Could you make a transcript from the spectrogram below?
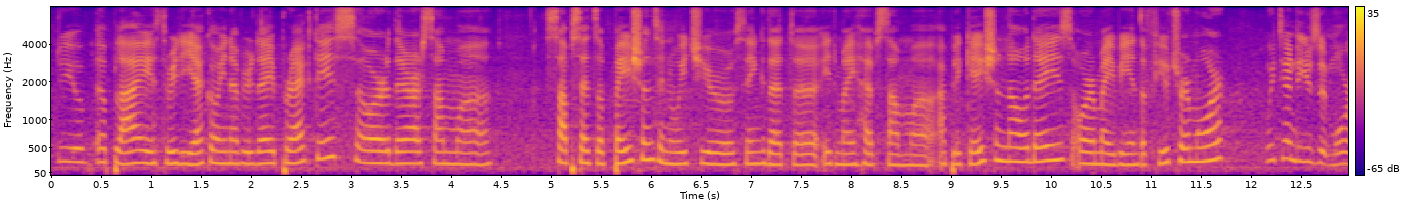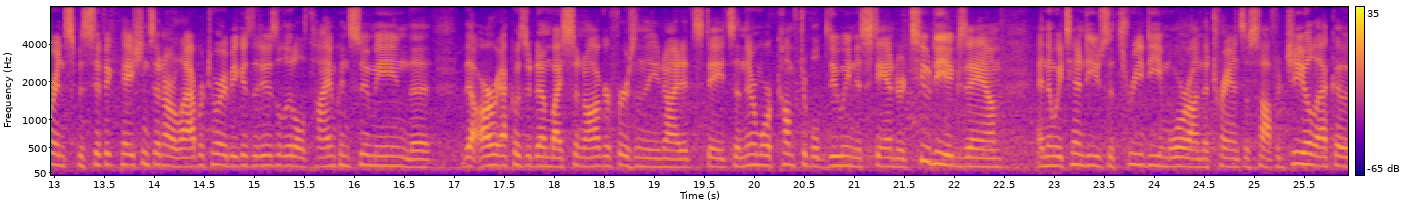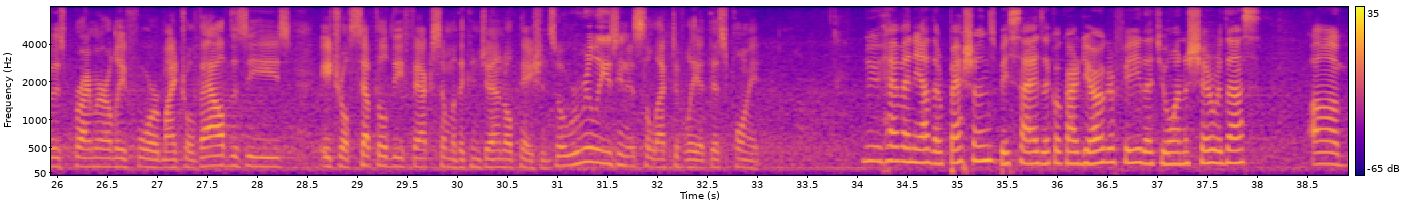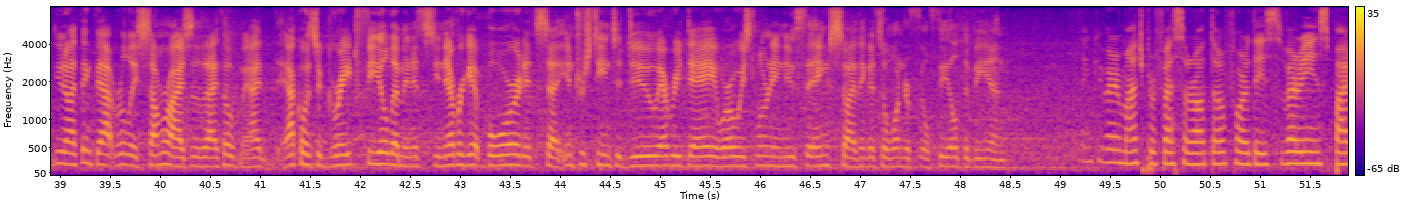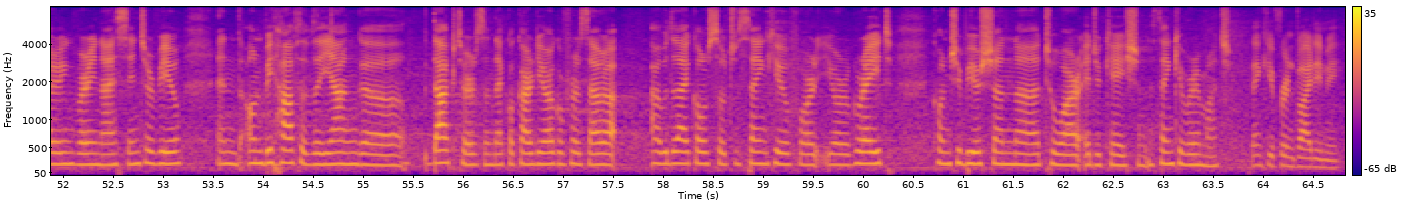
Do you apply 3D echo in everyday practice or there are some uh, subsets of patients in which you think that uh, it may have some uh, application nowadays or maybe in the future more? We tend to use it more in specific patients in our laboratory because it is a little time consuming. The, the, our echoes are done by sonographers in the United States and they're more comfortable doing a standard 2D exam and then we tend to use the 3D more on the transesophageal echoes, primarily for mitral valve disease, atrial septal defects, some of the congenital patients. So we're really using it selectively at this point. Do you have any other passions besides echocardiography that you want to share with us? Um, you know, I think that really summarizes it. I thought I, echo is a great field. I mean, it's you never get bored. It's uh, interesting to do every day. We're always learning new things. So I think it's a wonderful field to be in. Thank you very much, Professor Otto, for this very inspiring, very nice interview. And on behalf of the young uh, doctors and echocardiographers, I, I, would like also to thank you for your great contribution uh, to our education. Thank you very much. Thank you for inviting me.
